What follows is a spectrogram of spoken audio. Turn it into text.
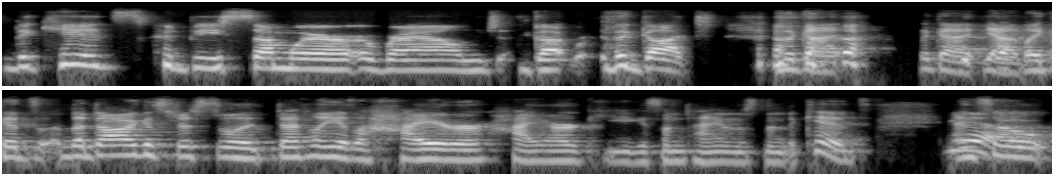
the kids could be somewhere around gut the gut the gut the gut yeah like it's the dog is just definitely has a higher hierarchy sometimes than the kids yeah. and so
